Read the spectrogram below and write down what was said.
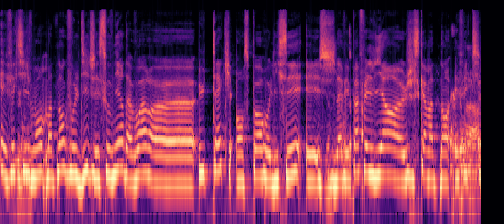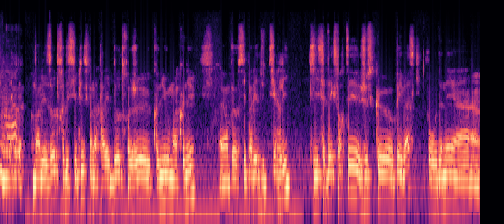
Effectivement, maintenant que vous le dites, j'ai souvenir d'avoir euh, eu tech en sport au lycée et Bien je n'avais pas fait le lien euh, jusqu'à maintenant. Effectivement. Dans les autres disciplines, parce qu'on a parlé d'autres jeux connus ou moins connus, euh, on peut aussi parler du tirli qui s'est exporté jusqu'au Pays Basque. Pour vous donner un, un,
